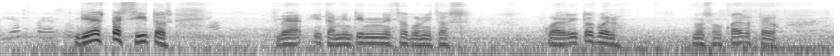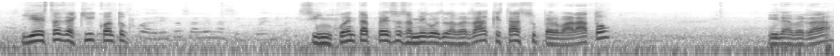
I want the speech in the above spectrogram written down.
10 pesos. 10 pesitos. Vean, y también tienen estos bonitos cuadritos. Bueno, no son cuadros, pero. ¿Y estas de aquí cuánto? Los cuadritos salen a 50. 50 pesos, amigos. La verdad que está súper barato. Y la verdad,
